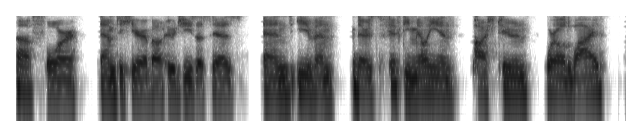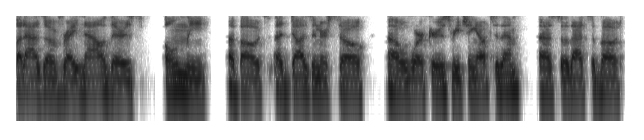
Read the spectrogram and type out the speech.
uh, for them to hear about who Jesus is. And even there's 50 million Pashtun worldwide. But as of right now, there's only about a dozen or so uh, workers reaching out to them. Uh, so that's about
